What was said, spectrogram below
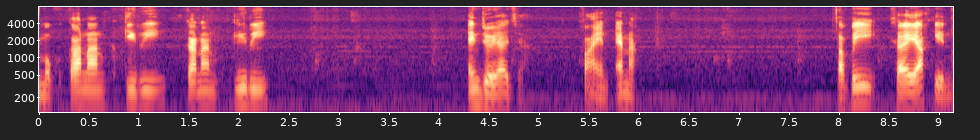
mau ke kanan ke kiri kanan kiri enjoy aja fine enak tapi saya yakin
